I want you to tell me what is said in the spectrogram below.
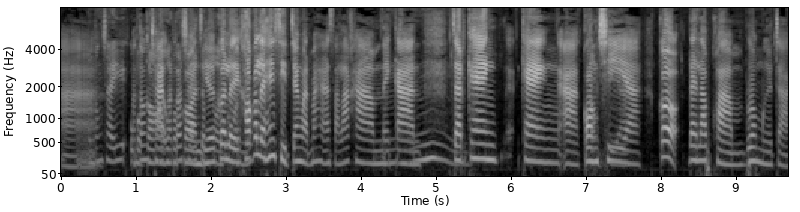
อ่ามันต้องใช้อุมันปต้องกรใช้ณ์อุแล้วปก็กใช้รณ์จำนวนเยอะก็เลยคนเขาก็เลยให้สิทธิ์จังหวัดมหาสารคามในการอืมจัดแข่งแข่งอ่ากองเชียร์ก็ได้รับความร่วมมือจาก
